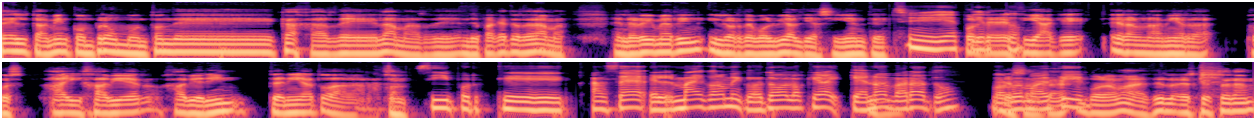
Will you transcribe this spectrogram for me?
él también compró un montón de cajas de lamas, de, de paquetes de lamas en Leroy Merlin y los devolvió al día siguiente Sí, es porque cierto. decía que eran una mierda. Pues ahí Javier, Javierín tenía toda la razón. Sí, porque ser el más económico de todos los que hay, que no es Mm. barato, volvemos a decir, Volvemos a decirlo. Es que esto eran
